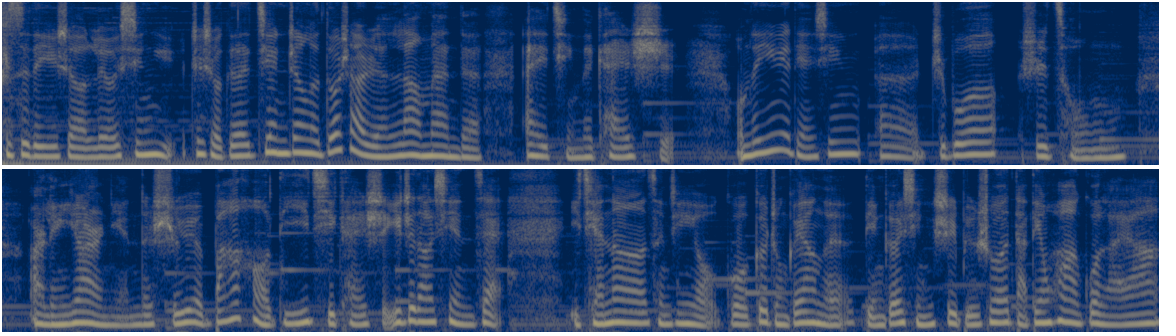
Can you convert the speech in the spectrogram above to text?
十四的一首《流星雨》，这首歌见证了多少人浪漫的爱情的开始。我们的音乐点心，呃，直播是从二零一二年的十月八号第一期开始，一直到现在。以前呢，曾经有过各种各样的点歌形式，比如说打电话过来啊，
